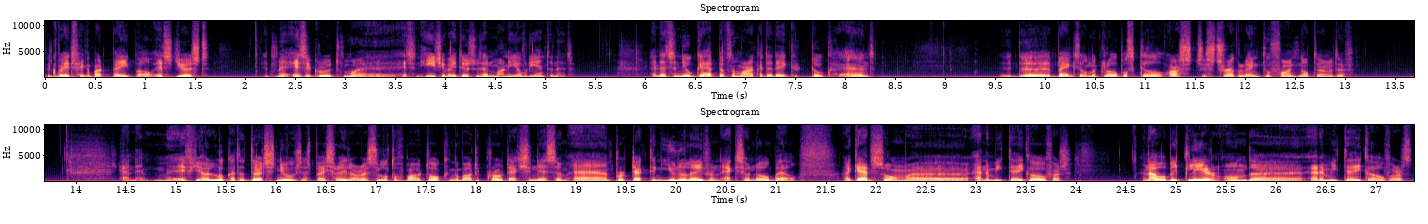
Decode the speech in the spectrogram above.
the great thing about PayPal is just it is a good, it's an easy way to send money over the internet, and it's a new gap of the market that they took, and the banks on the global scale are just struggling to find an alternative. And if you look at the Dutch news, especially, there is a lot about talking about the protectionism and protecting Unilever and ExxonMobil against some uh, enemy takeovers. And I will be clear on the enemy takeovers.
